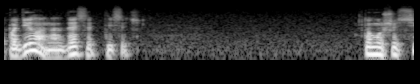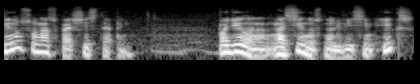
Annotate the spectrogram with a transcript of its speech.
поділена на 10 тисяч. Тому що синус у нас в першій степені. Поділено на синус 0,8х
